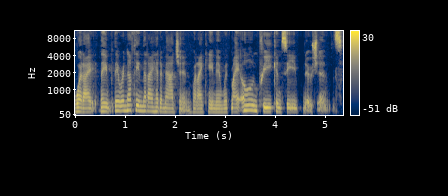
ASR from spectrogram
what I they they were nothing that I had imagined when I came in with my own preconceived notions.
